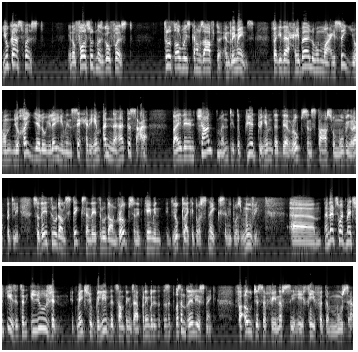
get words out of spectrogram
You cast first. You know, falsehood must go first truth always comes after and remains فإذا حبالهم وعصيهم يخيل إليه من سحرهم أنها تسعى by the enchantment, it appeared to him that their ropes and stars were moving rapidly. So they threw down sticks and they threw down ropes, and it came in. It looked like it was snakes, and it was moving. Um, and that's what magic is. It's an illusion. It makes you believe that something's happening, but it, it wasn't really a snake. فأوجس في نفسه خيفة موسى.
